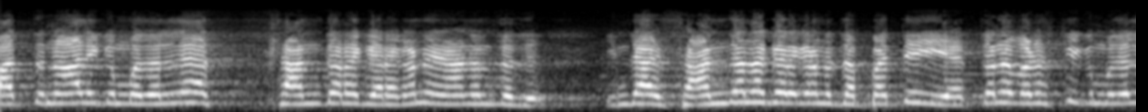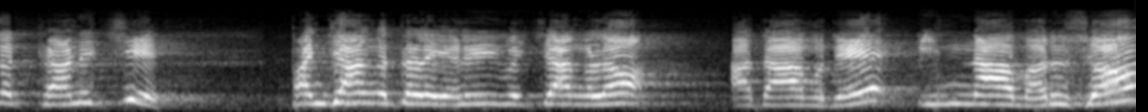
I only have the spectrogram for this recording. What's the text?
பத்து நாளைக்கு முதல்ல சந்திர கிரகணம் நடந்தது. இந்த சந்திர கிரகணத்தை பத்தி எத்தனை வருஷத்துக்கு முதல்ல கணிச்சு பஞ்சாங்கத்துல எழுதி வச்சாங்களோ அதாவது இன்ன வருஷம்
